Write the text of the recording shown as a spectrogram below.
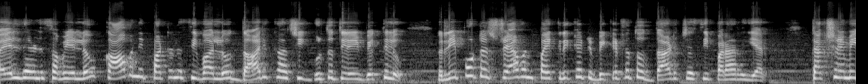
బయలుదేరిన సమయంలో కావలి పట్టణ శివార్లో దారి కాచి గుర్తు తెలియని వ్యక్తులు రిపోర్టర్ శ్రావణ్ పై క్రికెట్ వికెట్లతో దాడి చేసి పరారయ్యారు. తక్షణమే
